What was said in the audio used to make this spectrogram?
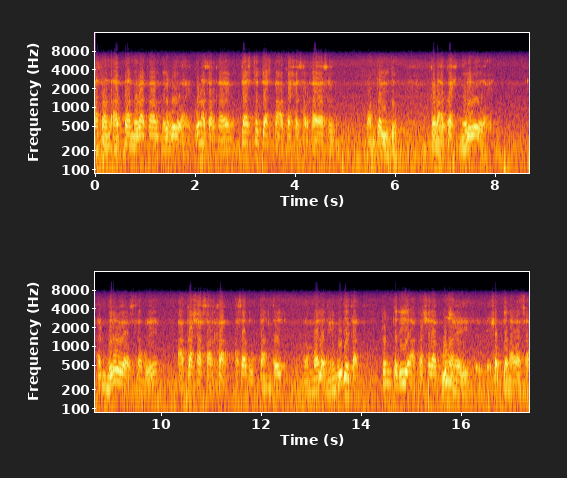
आत्मा आत्मा निराकार निर्भय आहे. कोणासारखा आहे? जास्तीत जास्त आकाशासारखा आहे असं मानता येतं. कारण आकाश निरवय आहे. आणि निरवय असल्यामुळे आकाशासारखा असा दृष्टांत ब्रह्माला नेहमी देतात. पण तरी आकाशाला गुण आहे शब्द नावाचा.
